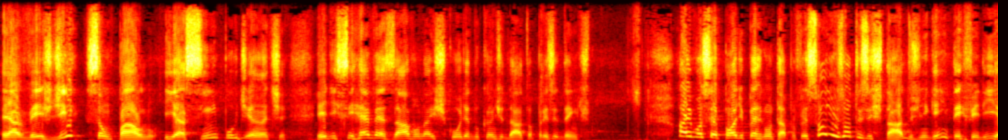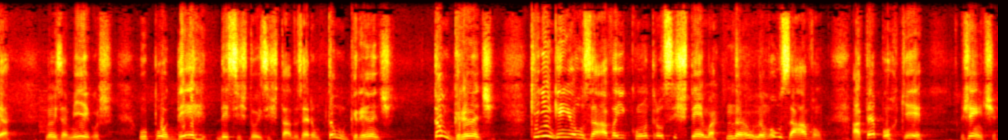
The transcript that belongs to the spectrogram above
É a vez de São Paulo e assim por diante. Eles se revezavam na escolha do candidato a presidente. Aí você pode perguntar, professor, e os outros estados? Ninguém interferia? Meus amigos, o poder desses dois estados era tão grande, tão grande, que ninguém ousava ir contra o sistema. Não, não ousavam. Até porque, gente,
